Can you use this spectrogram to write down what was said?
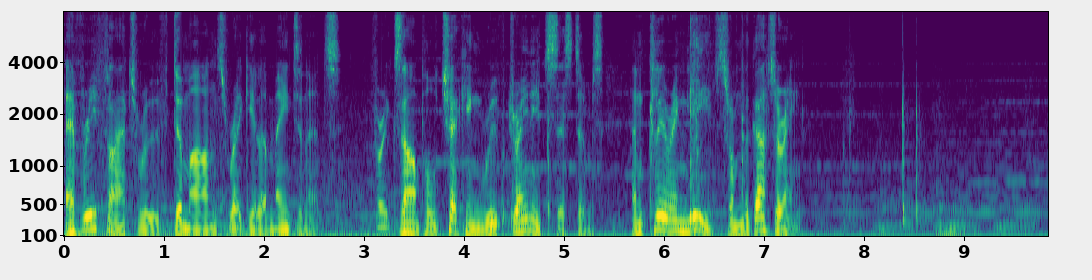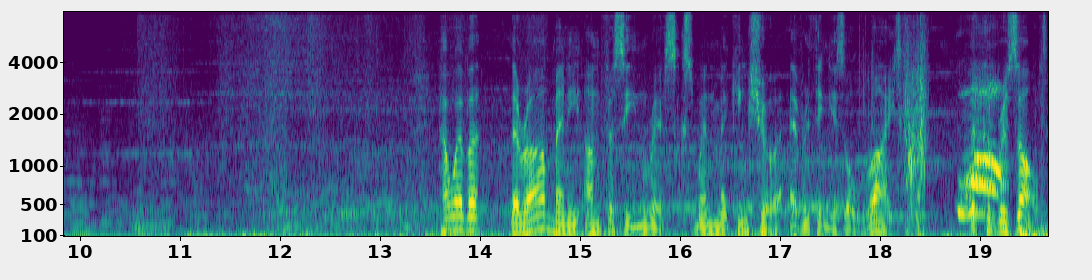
Every flat roof demands regular maintenance. For example, checking roof drainage systems and clearing leaves from the guttering. However, there are many unforeseen risks when making sure everything is all right that could result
